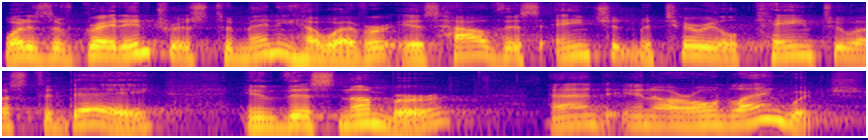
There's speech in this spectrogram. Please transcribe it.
What is of great interest to many, however, is how this ancient material came to us today in this number and in our own language.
